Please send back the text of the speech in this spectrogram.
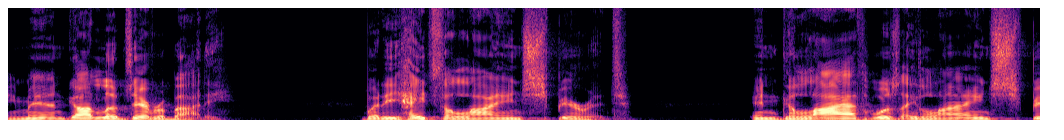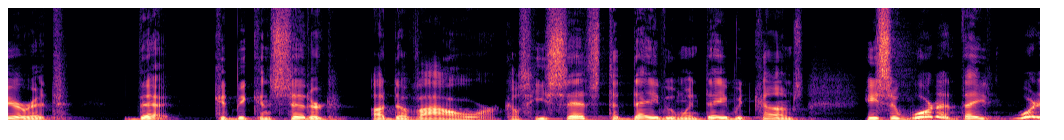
Amen. God loves everybody, but He hates a lying spirit. And Goliath was a lying spirit that could be considered a devourer because he says to David when David comes, he said, What are they, what,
